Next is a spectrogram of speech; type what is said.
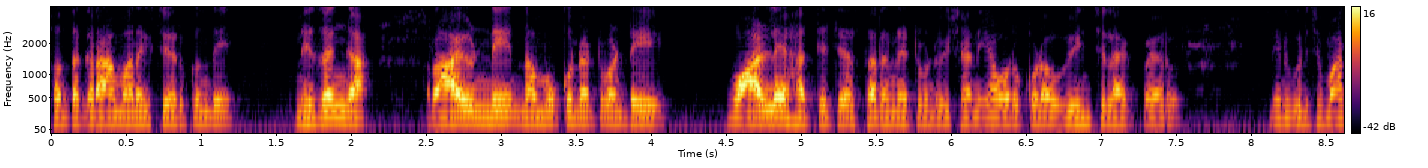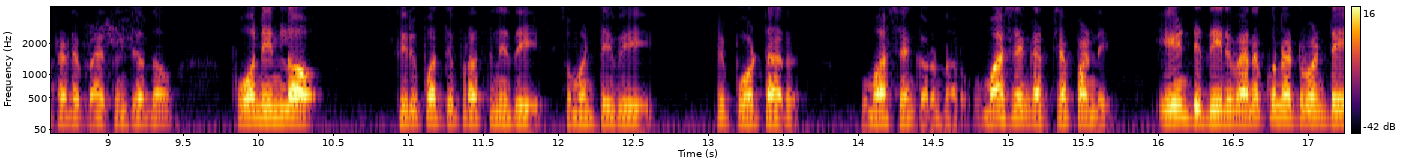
సొంత గ్రామానికి చేరుకుంది. నిజంగా రాయుడిని నమ్ముకున్నటువంటి వాళ్ళే హత్య చేస్తారనేటువంటి విషయాన్ని ఎవరు కూడా ఊహించలేకపోయారు. దీని గురించి మాట్లాడే ప్రయత్నం చేద్దాం. ఫోన్ ఇన్లో తిరుపతి ప్రతినిధి సుమన్ టీవీ రిపోర్టర్ ఉమాశంకర్ ఉన్నారు. ఉమాశంకర్ చెప్పండి. ఏంటి దీని వెనుకున్నటువంటి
